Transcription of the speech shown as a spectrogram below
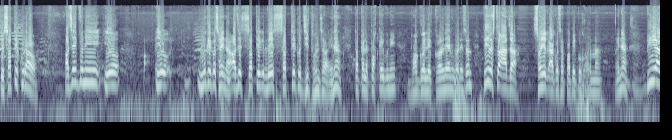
त्यो सत्य कुरा हो। अझै पनि यो यो लुकेको छैन। अझै सत्यले सत्यको जित हुन्छ होइन? तपाईँले पक्कै पनि भगवान्ले कल्याण गर्नेछन्। त्यही जस्तो आज सहयोग आएको छ तपाईँको घरमा होइन? पीडा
